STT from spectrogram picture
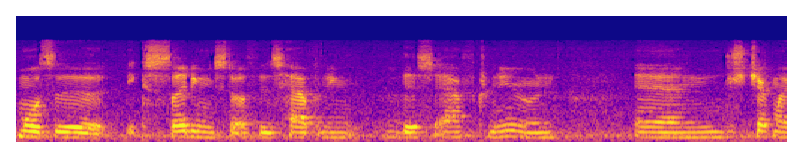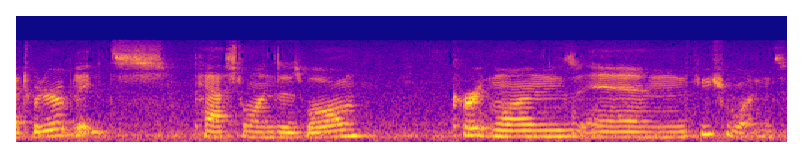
most of the exciting stuff is happening this afternoon. And just check my Twitter updates, past ones as well, current ones, and future ones,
